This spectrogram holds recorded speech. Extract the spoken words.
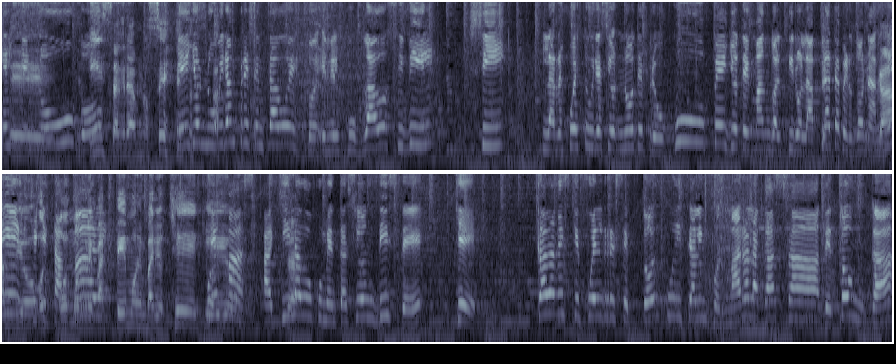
eh, no hubo, Instagram, no sé. que ellos no hubieran presentado esto en el juzgado civil si la respuesta hubiera sido no te preocupes, yo te mando al tiro la plata, perdóname, Cambio, el cheque o, está o- o mal. repactemos en varios cheques. Es o- más, aquí o sea, la documentación dice que cada vez que fue el receptor judicial a informar a la casa de Tonka,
